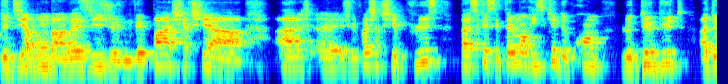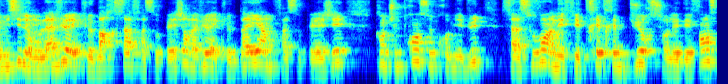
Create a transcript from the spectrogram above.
de dire bon ben vas-y je ne vais pas chercher à, euh, je vais pas chercher plus parce que c'est tellement risqué de prendre le deux buts à domicile. Et on l'a vu avec le Barça face au PSG on l'a vu avec le Bayern face au PSG quand tu prends ce premier but ça a souvent un effet très très dur sur les défenses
